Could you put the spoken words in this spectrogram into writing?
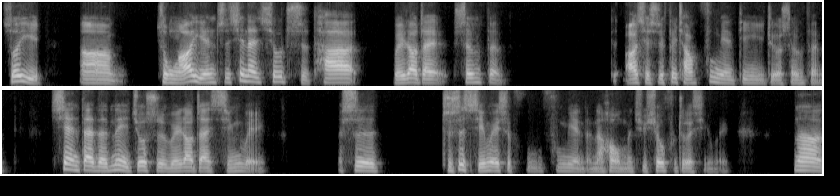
所以啊、总而言之，现在的羞耻它围绕在身份。而且是非常负面定义这个身份。现代的内疚是围绕在行为，是只是行为是负负面的，然后我们去修复这个行为。那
